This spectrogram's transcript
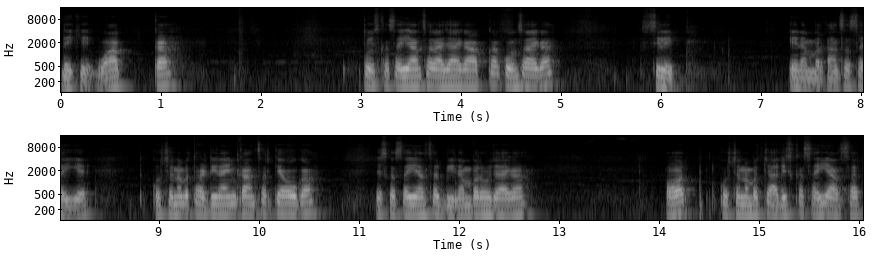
देखिए, वाक का तो इसका सही आंसर आ जाएगा आपका। कौन सा आएगा? स्लिप। ए नंबर का आंसर सही है। क्वेश्चन नंबर थर्टी नाइन का आंसर क्या होगा? इसका सही आंसर बी नंबर हो जाएगा। और क्वेश्चन नंबर चालीस का सही आंसर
